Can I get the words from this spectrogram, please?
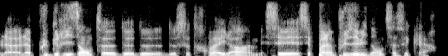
la, plus grisante de, ce travail-là, mais c'est n'est pas la plus évidente, ça c'est clair.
